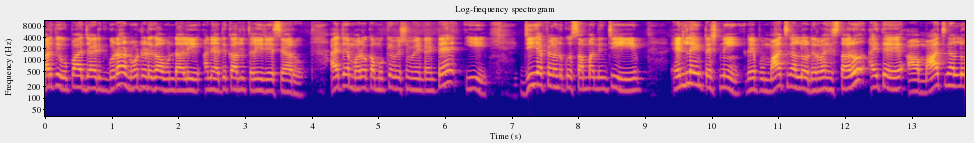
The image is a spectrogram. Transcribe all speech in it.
ప్రతి ఉపాధ్యాయుడికి కూడా నోటెడ్గా ఉండాలి అని అధికారులు తెలియజేశారు. అయితే మరొక ముఖ్య విషయం ఏంటంటే ఈ జిఎఫ్ఎల్కు సంబంధించి ఎండ్లైన్ టెస్ట్ని రేపు మార్చి నెలలో నిర్వహిస్తారు. అయితే ఆ మార్చి నెలలో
